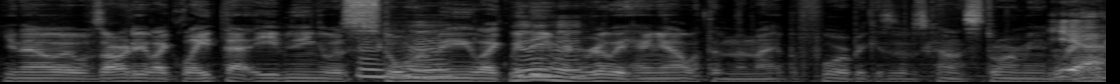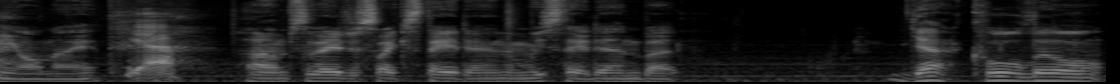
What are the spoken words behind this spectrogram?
you know it was already like late that evening it was stormy like we didn't even really hang out with them the night before because it was kind of stormy and Mm-hmm. Yeah. rainy all night yeah um, so they just like stayed in and we stayed in but yeah cool little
